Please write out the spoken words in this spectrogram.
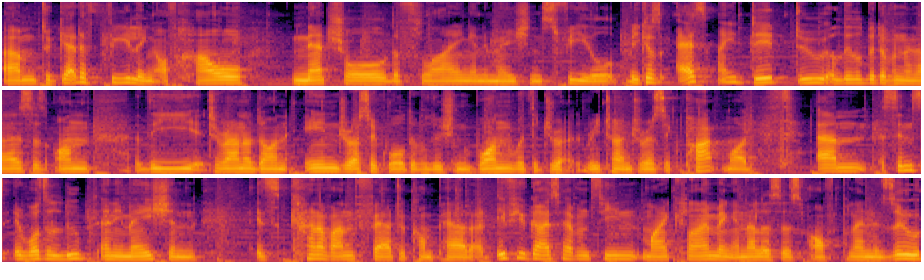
um, to get a feeling of how natural the flying animations feel. Because as I did do a little bit of an analysis on the Pteranodon in Jurassic World Evolution 1 with the Return Jurassic Park mod, um, since it was a looped animation, it's kind of unfair to compare that. If you guys haven't seen my climbing analysis of Planet Zoo,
